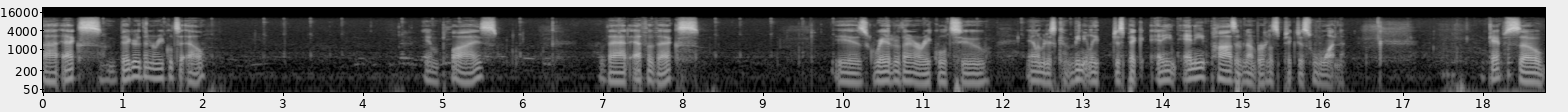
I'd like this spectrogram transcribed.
uh, x bigger than or equal to L implies that f of x is greater than or equal to, and let me just conveniently just pick any, any positive number. Let's pick just 1. Okay, so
